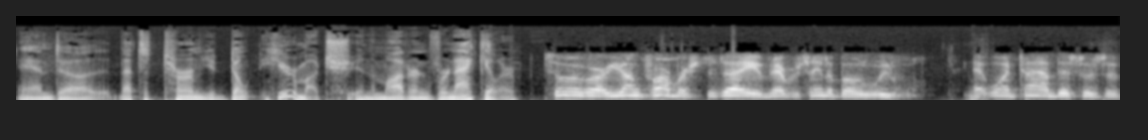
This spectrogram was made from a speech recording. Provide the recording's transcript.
and uh, that's a term you don't hear much in the modern vernacular. Some of our young farmers today have never seen a boll weevil. At one time, this was a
